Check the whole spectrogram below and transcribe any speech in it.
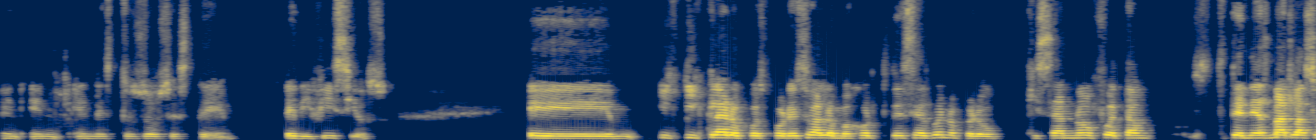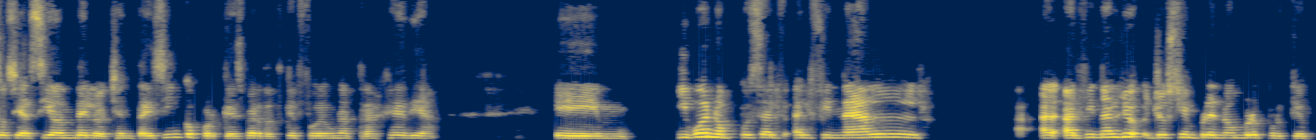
en, en, estos dos este, edificios. Eh, y, claro, pues por eso a lo mejor tú decías, bueno, pero quizá no fue tan, tenías más la asociación del 85 porque es verdad que fue una tragedia. Eh, y bueno, pues al, al final, al, final yo, yo siempre nombro porque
